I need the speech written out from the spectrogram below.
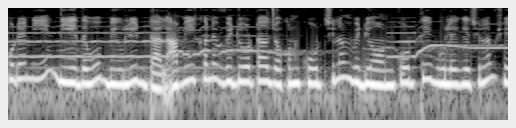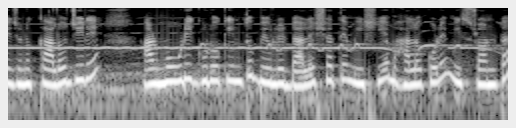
করে নিয়ে দিয়ে দেবো বিউলির ডাল। আমি এখানে ভিডিওটা যখন করছিলাম, ভিডিও অন করতেই ভুলে গেছিলাম, সেই জন্য কালো জিরে আর মৌরি গুঁড়ো কিন্তু বিউলির ডালের সাথে মিশিয়ে ভালো করে মিশ্রণটা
